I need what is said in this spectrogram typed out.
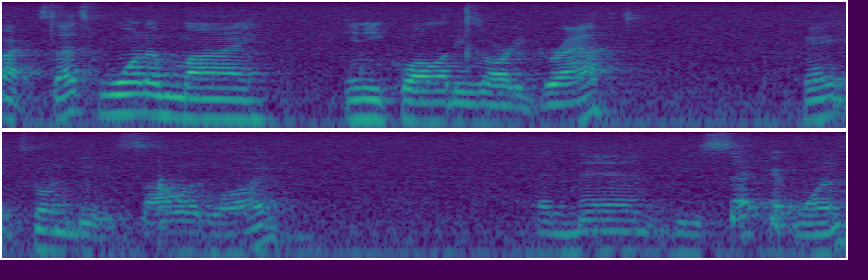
Alright, so that's one of my inequalities already graphed. Okay, it's going to be a solid line. And then the second one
